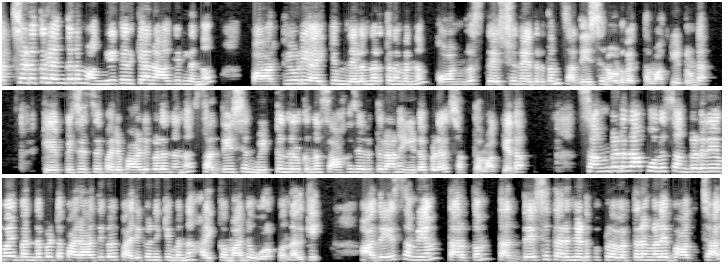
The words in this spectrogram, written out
അച്ചടക്ക ലംഘനം അംഗീകരിക്കാനാകില്ലെന്നും പാർട്ടിയുടെ ഐക്യം നിലനിർത്തണമെന്നും കോൺഗ്രസ് ദേശീയ നേതൃത്വം സതീശനോട് വ്യക്തമാക്കിയിട്ടുണ്ട്. കെ പി സി സി പരിപാടികളിൽ നിന്ന് സതീശൻ വിട്ടുനിൽക്കുന്ന സാഹചര്യത്തിലാണ് ഇടപെടൽ ശക്തമാക്കിയത്. സംഘടനാ പുനഃസംഘടനയുമായി ബന്ധപ്പെട്ട പരാതികൾ പരിഗണിക്കുമെന്ന് ഹൈക്കമാൻഡ് ഉറപ്പു നൽകി. അതേസമയം തർക്കം തദ്ദേശ തെരഞ്ഞെടുപ്പ് പ്രവർത്തനങ്ങളെ ബാധിച്ചാൽ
